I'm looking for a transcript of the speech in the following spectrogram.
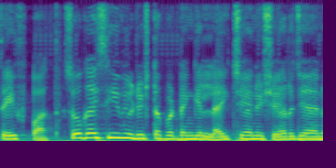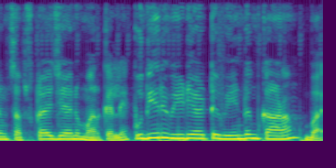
സേഫ് പാത്ത് സോ ഗൈസ് ഈ വീഡിയോ ഇഷ്ടപ്പെട്ടെങ്കിൽ ലൈക്ക് ചെയ്യാനും ഷെയർ ചെയ്യാനും സബ്സ്ക്രൈബ് ചെയ്യാനും മറക്കല്ലേ? പുതിയൊരു വീഡിയോ ആയിട്ട് വീണ്ടും കാണാം. ബൈ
